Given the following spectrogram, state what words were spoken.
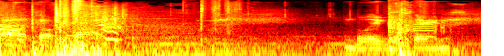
Oh, top right. Unbelievable scenes.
